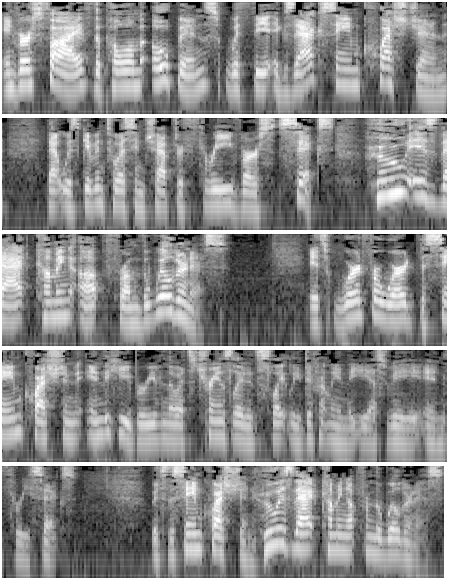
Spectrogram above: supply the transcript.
In verse 5, the poem opens with the exact same question that was given to us in chapter 3 verse 6. Who is that coming up from the wilderness? It's word for word the same question in the Hebrew, even though it's translated slightly differently in the ESV in 3 6. But it's the same question. Who is that coming up from the wilderness?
